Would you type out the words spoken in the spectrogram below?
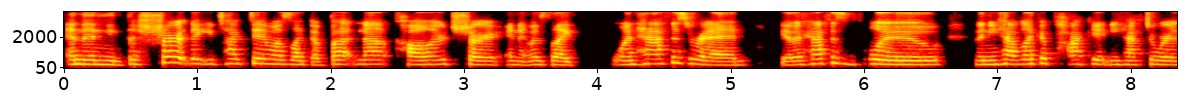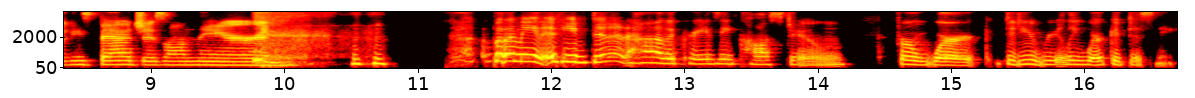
And then the shirt that you tucked in was like a button up collared shirt. And it was like one half is red, the other half is blue. Then you have like a pocket and you have to wear these badges on there. And but I mean, if you didn't have a crazy costume for work, did you really work at Disney?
